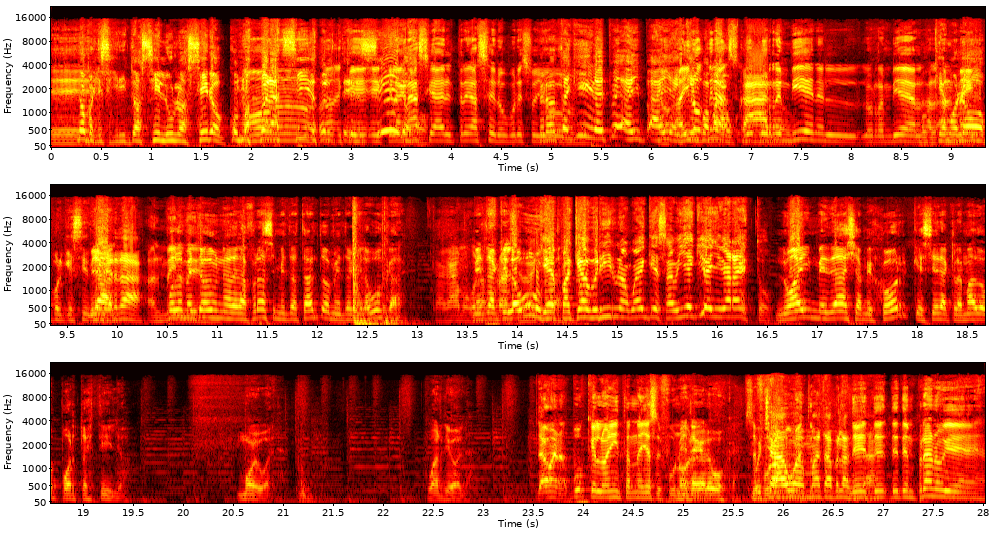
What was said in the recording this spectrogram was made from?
Eh, No, porque se gritó así el 1 a 0. ¿Cómo no, habrá no, no, sido no, el es, que, es que la gracia del 3 a 0, por eso Pero yo. tranquilo, ahí, ahí, hay ahí tiempo lo, para mira, lo, buscarlo. lo reenvié en el, lo reenvié al, al- al Busquémoslo, mail. porque si de verdad. al ¿Puedo de- meter una de las frases mientras tanto, mientras que lo busca? Cagamos con Mientras la que frase, lo ¿para qué- busca. ¿Para qué abrir una weá que sabía que iba a llegar a esto? No hay medalla mejor que ser aclamado por tu estilo. Muy buena. Guardiola. Ya bueno, búsquenlo en internet, ya se fue. Mientras que lo busca. Se Mucha agua momento. mata planta. De, de- de temprano que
